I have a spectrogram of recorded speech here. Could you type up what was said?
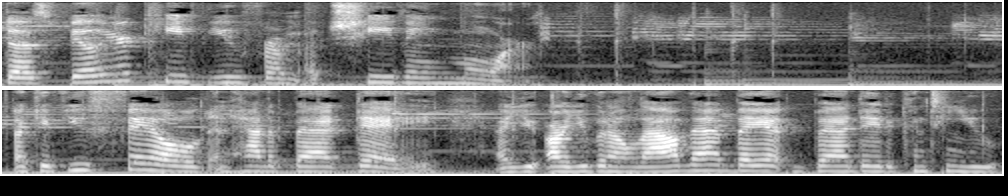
does failure keep you from achieving more? Like, if you failed and had a bad day, are you are you going to allow that bad bad day to continue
